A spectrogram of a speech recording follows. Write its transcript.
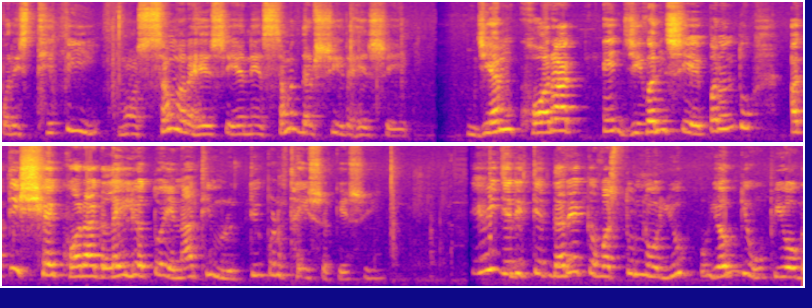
પરિસ્થિતિમાં સમ રહેશે અને સમદર્શી રહેશે જેમ ખોરાક એ જીવન છે, પરંતુ અતિશય ખોરાક લઈ લ્યો તો એનાથી મૃત્યુ પણ થઈ શકે છે. એવી જ રીતે દરેક વસ્તુનો યોગ્ય ઉપયોગ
